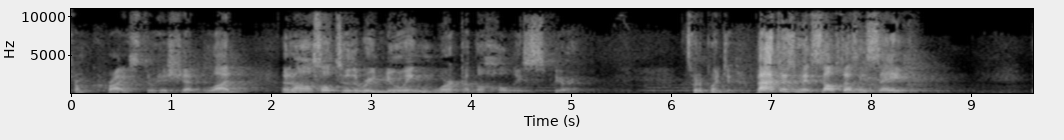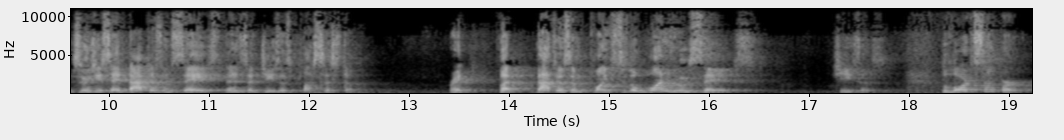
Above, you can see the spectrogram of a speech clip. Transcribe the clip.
from Christ through his shed blood, and also to the renewing work of the Holy Spirit. That's what it points to. Baptism itself doesn't save. As soon as you say baptism saves, then it's a Jesus plus system. Right? But baptism points to the one who saves. Jesus. The Lord's Supper,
